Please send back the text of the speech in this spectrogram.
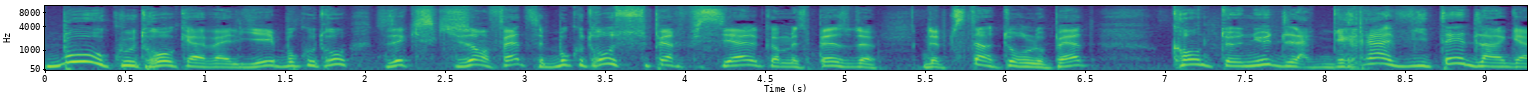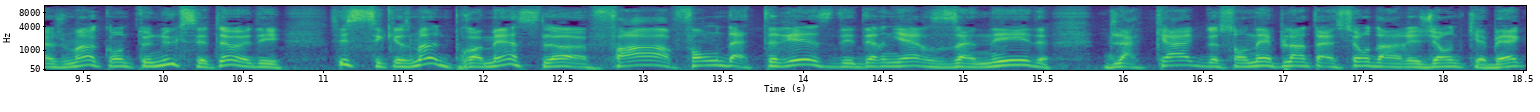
beaucoup trop cavalier, beaucoup trop. C'est-à-dire que ce qu'ils ont fait, c'est beaucoup trop superficiel comme espèce de, de petite entourloupette compte tenu de la gravité de l'engagement, compte tenu que c'était un des, c'est quasiment une promesse là, phare, fondatrice des dernières années de, la CAQ, de son implantation dans la région de Québec.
